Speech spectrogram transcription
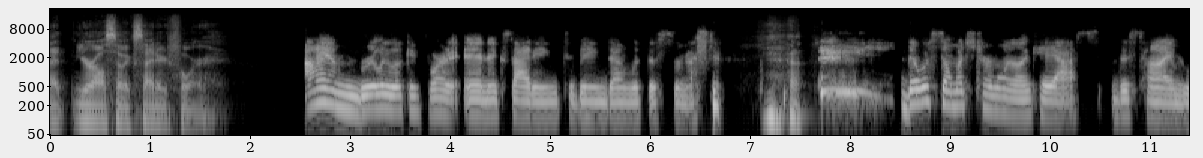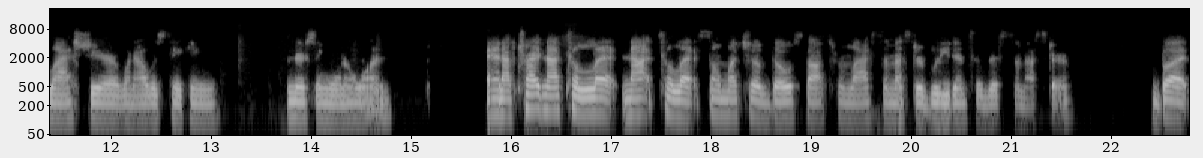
That you're also excited for? I am really looking forward and exciting to being done with this semester. Yeah. there was so much turmoil and chaos this time last year when I was taking nursing 101. and I've tried not to let not to let so much of those thoughts from last semester bleed into this semester. But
